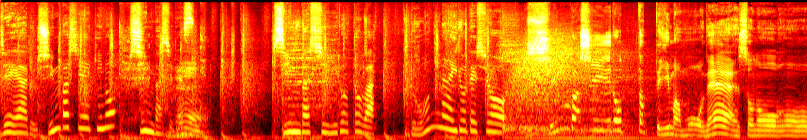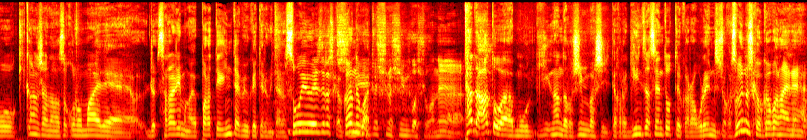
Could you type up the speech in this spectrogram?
JR 新橋駅の新橋です、新橋色とはどんな色でしょう？新橋色だって今もうねその機関車のあそこの前でサラリーマンが酔っ払ってインタビュー受けてるみたいなそういう絵面しか浮かんでこない。新橋はね。ただあとはもうぎなんだろう新橋だから銀座線通ってるからオレンジとかそういうのしか浮かばないね。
